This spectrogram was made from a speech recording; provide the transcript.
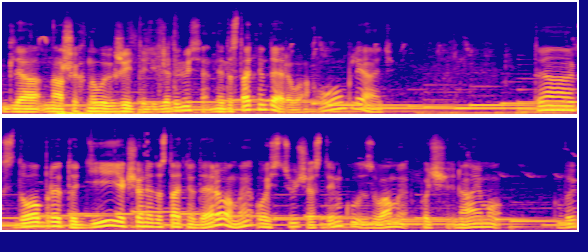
для наших нових жителів. Я дивлюся, недостатньо дерева. О, блядь. Так, добре. Тоді, якщо недостатньо дерева, ми ось цю частинку з вами починаємо ви...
